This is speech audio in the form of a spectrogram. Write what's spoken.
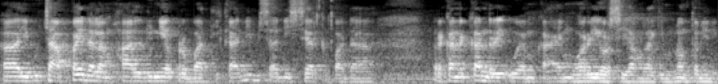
uh, ibu capai dalam hal dunia perbatikan ini bisa di share kepada rekan-rekan dari UMKM Warriors yang lagi menonton ini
